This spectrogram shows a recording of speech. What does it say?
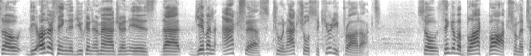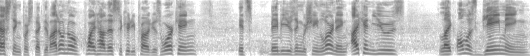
So the other thing that you can imagine is that given access to an actual security product, so think of a black box from a testing perspective. I don't know quite how this security product is working. It's maybe using machine learning. I can use like almost gaming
